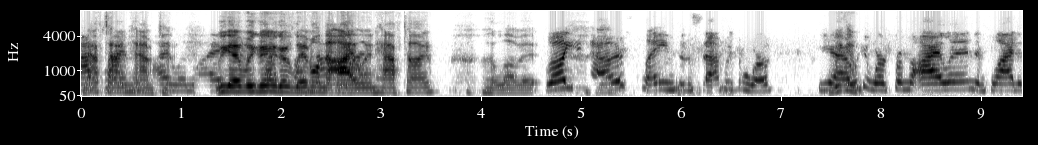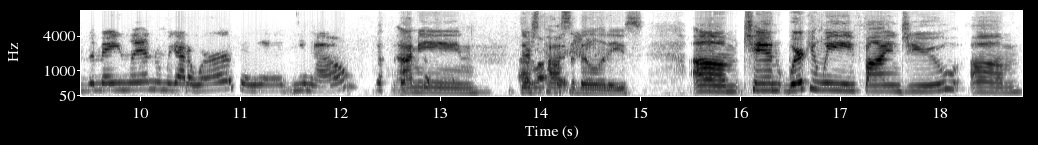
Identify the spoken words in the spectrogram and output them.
halftime, halftime, halftime. We got, we're gonna go live on the halftime. island halftime. I love it. Well, you know, there's planes and stuff. We can work. Yeah, we can- can, work from the island and fly to the mainland when we got to work, and then you know. I mean, I there's love it. possibilities. Um, Chan, where can we find you? Um,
